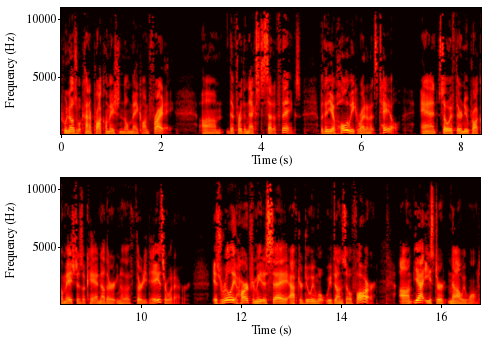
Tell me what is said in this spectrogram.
who knows what kind of proclamation they'll make on Friday, um, that for the next set of things. But then you have Holy Week right on its tail. And so if their new proclamation is okay, another, you know, the 30 days or whatever, it's really hard for me to say after doing what we've done so far. Um, yeah, Easter, no, we won't.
